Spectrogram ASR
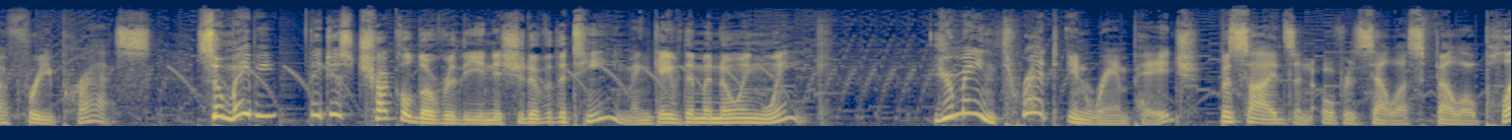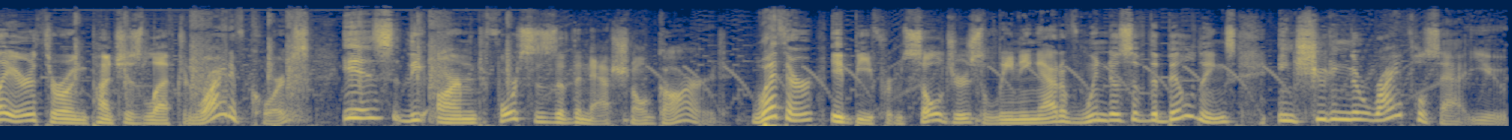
of free press. So maybe they just chuckled over the initiative of the team and gave them a knowing wink. Your main threat in Rampage, besides an overzealous fellow player throwing punches left and right, of course, is the armed forces of the National Guard. Whether it be from soldiers leaning out of windows of the buildings and shooting their rifles at you,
